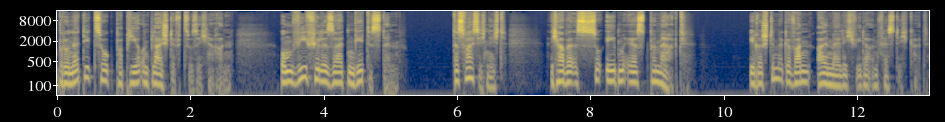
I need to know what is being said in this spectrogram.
Brunetti zog Papier und Bleistift zu sich heran. Um wie viele Seiten geht es denn? Das weiß ich nicht. Ich habe es soeben erst bemerkt. Ihre Stimme gewann allmählich wieder an Festigkeit.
